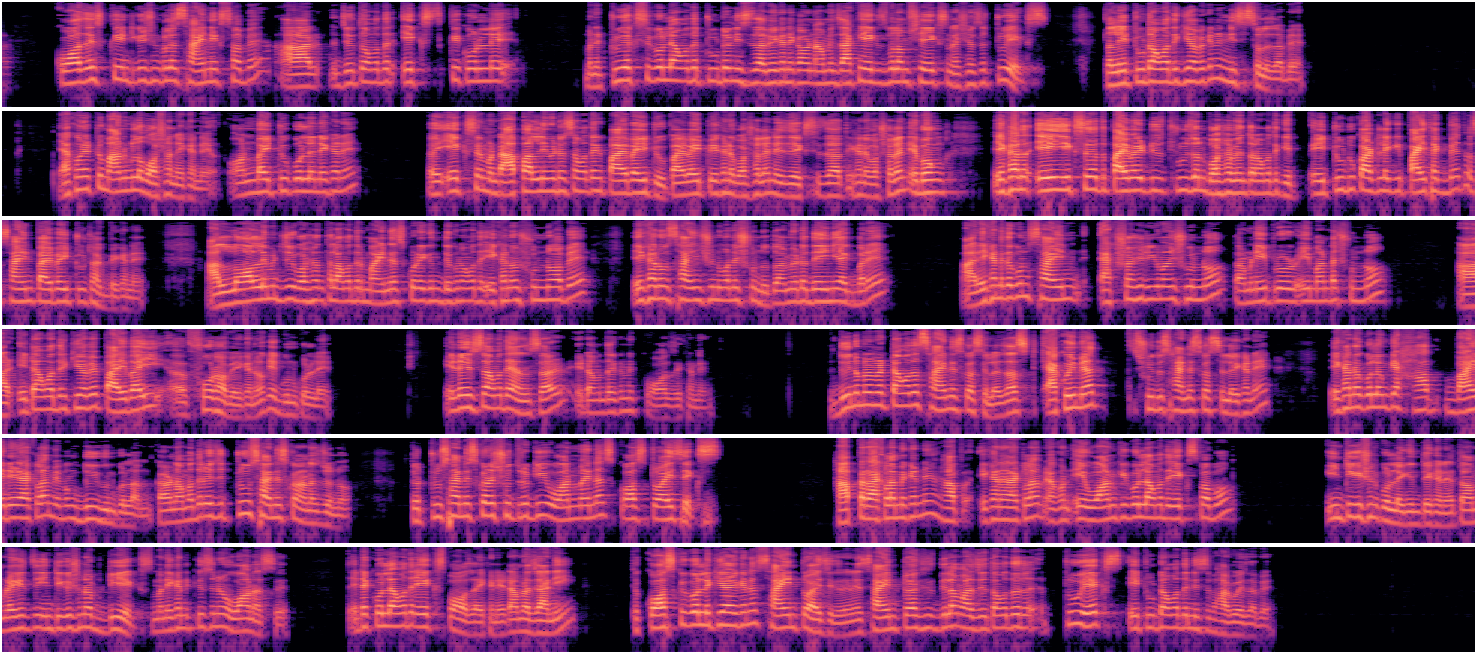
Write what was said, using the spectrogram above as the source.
কজ এক্সকে ইন্টিগ্রেশন করলে সাইন এক্স হবে। আর যেহেতু আমাদের এক্সকে করলে মানে টু এক্স করলে আমাদের টুটা নিচে যাবে এখানে, কারণ আমি যাকে এক্স বললাম সে এক্স না, সে হচ্ছে টু এক্স তাহলে এই টুটা আমাদের কি হবে এখানে? নিচে চলে যাবে। এখন একটু মানগুলো বসান এখানে। ওয়ান বাই টু করলেন এখানে। ওই এক্সের মানটা আপার লিমিট হচ্ছে আমাদের pi by two pi by two এখানে বসালেন, এই যে এক্সের জায়গাতে এখানে বসালেন এবং এখানে এই এক্সের জায়গাতে পাই বাই টু টু জন বসাবেন তখন আমাদের কি, এই টু টু কাটলে কি পাই থাকবে? তো সাইন পাই বাই টু থাকবে এখানে। আর লল লিমিট যদি বসান, তাহলে আমাদের মাইনাস করে কিন্তু দেখুন আমাদের এখানেও শূন্য হবে, এখানেও সাইন শূন্য মানে শূন্য, তো আমি ওটা দেইনি একবারে। আর এখানে দেখুন সাইন একশো আশি ডিগ্রি মানে শূন্য, তার মানে এই পুরো, এই মানটা শূন্য। আর এটা আমাদের কি হবে? পাই বাই ফোর হবে এখানে ওকে গুণ করলে। এটা হচ্ছে আমাদের অ্যান্সার এটা আমাদের এখানে কজ এখানে। দুই নম্বর ম্যাথটা আমাদের সাইন স্কোয়ার ছিল জাস্ট একই ম্যাথ, শুধু সাইন স্কোয়ার ছিল এখানে। এখানে করলাম কি হাফ বাইরে রাখলাম এবং দুই গুণ করলাম। কারণ আমাদের ওই যে টু সাইন স্কোয়ার আনার জন্য। তো টু সাইন স্কোয়ারের সূত্র কি? One minus cos twice x হাফটা রাখলাম এখানে হাফ এখানে রাখলাম। এখন এই ওয়ান কি করলে আমাদের এক্স পাবো? ইন্টিগ্রেশন করলে কিন্তু এখানে। তো আমরা এখানে ইন্টিগ্রেশন অফ ডিএক্স মানে এখানে কিছু না ওয়ান আছে। তো এটা করলে আমাদের এক্স পাওয়া যায় এখানে, এটা আমরা জানি। তো কসকে করলে কি হয় এখানে? সাইন টোয়াইস এক্স এখানে সাইন এক্স দিলাম, আর যেহেতু আমাদের টু এক্স এই টুটা আমাদের নিচে ভাগ হয়ে যাবে।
